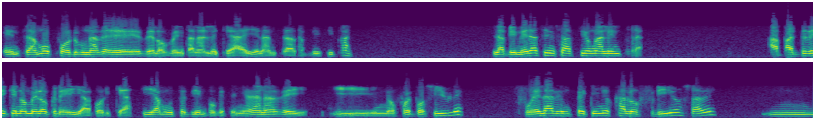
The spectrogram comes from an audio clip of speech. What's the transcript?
entramos por una de, de los ventanales que hay en la entrada principal. La primera sensación al entrar aparte de que no me lo creía porque hacía mucho tiempo que tenía ganas de ir y no fue posible, fue la de un pequeño escalofrío, ¿sabes? Mm,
